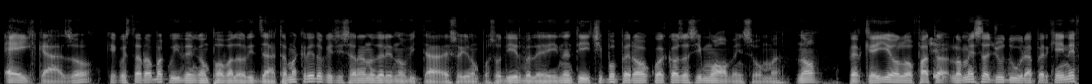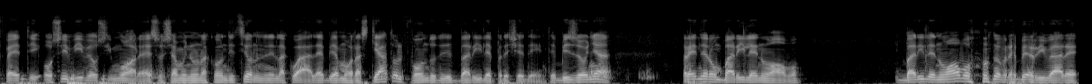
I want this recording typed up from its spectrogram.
è il caso che questa roba qui venga un po' valorizzata, ma credo che ci saranno delle novità. Adesso io non posso dirvele in anticipo, però qualcosa si muove, insomma, no? Perché io l'ho, fatta, l'ho, messa giù dura, perché in effetti o si vive o si muore. Adesso siamo in una condizione nella quale abbiamo raschiato il fondo del barile precedente, bisogna prendere un barile nuovo. Il barile nuovo dovrebbe arrivare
